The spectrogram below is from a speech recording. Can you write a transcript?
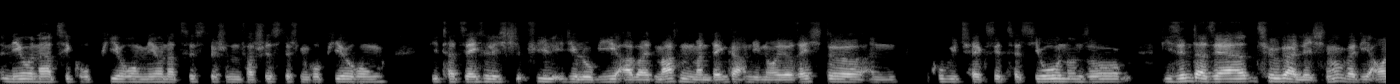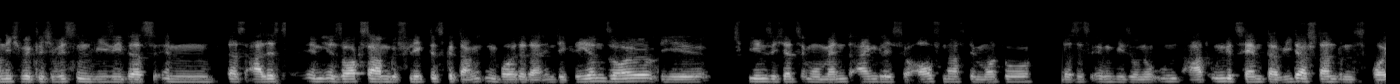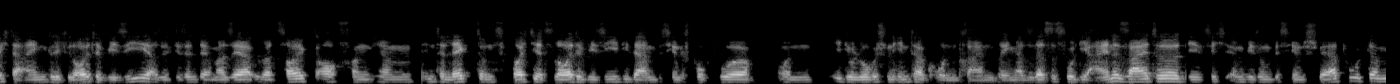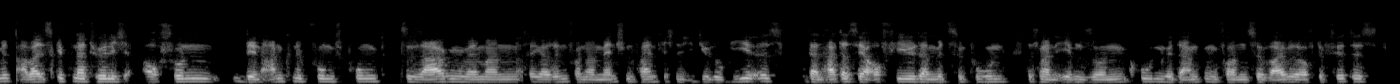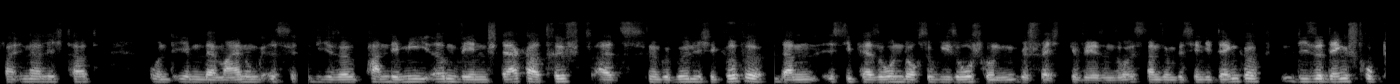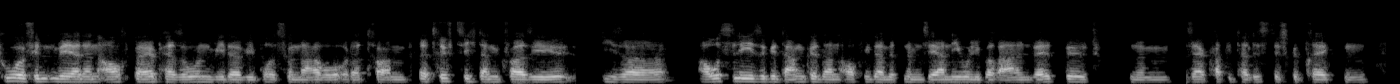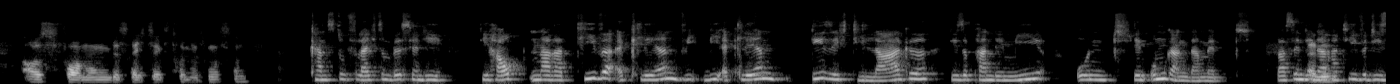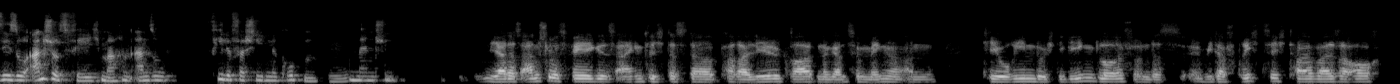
Neonazi-Gruppierungen, neonazistischen, faschistischen Gruppierungen, die tatsächlich viel Ideologiearbeit machen. Man denke an die neue Rechte, an Kubitschek Sezession und so, die sind da sehr zögerlich, ne? weil die auch nicht wirklich wissen, wie sie das in das alles in ihr sorgsam gepflegtes Gedankengebäude da integrieren soll. Die spielen sich jetzt im Moment eigentlich so auf nach dem Motto, das ist irgendwie so eine Art ungezähmter Widerstand und es bräuchte eigentlich Leute wie Sie. Also die sind ja immer sehr überzeugt auch von ihrem Intellekt und es bräuchte jetzt Leute wie Sie, die da ein bisschen Struktur und ideologischen Hintergrund reinbringen. Also das ist so die eine Seite, die sich irgendwie so ein bisschen schwer tut damit. Aber es gibt natürlich auch schon den Anknüpfungspunkt zu sagen, wenn man Trägerin von einer menschenfeindlichen Ideologie ist, dann hat das ja auch viel damit zu tun, dass man eben so einen kruden Gedanken von Survival of the Fittest verinnerlicht hat und eben der Meinung ist, diese Pandemie irgendwen stärker trifft als eine gewöhnliche Grippe, dann ist die Person doch sowieso schon geschwächt gewesen. So ist dann so ein bisschen die Denke. Diese Denkstruktur finden wir ja dann auch bei Personen wieder wie Bolsonaro oder Trump. Da trifft sich dann quasi dieser Auslesegedanke dann auch wieder mit einem sehr neoliberalen Weltbild, einem sehr kapitalistisch geprägten Ausformung des Rechtsextremismus. Kannst du vielleicht so ein bisschen die, die Hauptnarrative erklären? Wie, wie erklären die sich die Lage, diese Pandemie und den Umgang damit? Was sind die also, Narrative, die sie so anschlussfähig machen an so viele verschiedene Gruppen mhm. Menschen? Ja, das Anschlussfähige ist eigentlich, dass da parallel gerade eine ganze Menge an Theorien durch die Gegend läuft und das widerspricht sich teilweise auch.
